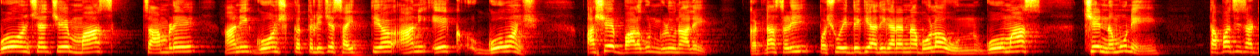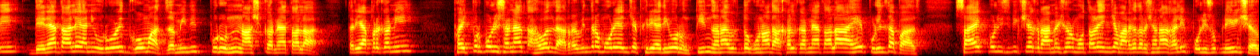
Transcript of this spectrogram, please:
गोवंशाचे मांस चांबडे आणि गोवंश कत्तलीचे साहित्य आणि एक गोवंश असे बाळगून मिळून आले. घटनास्थळी पशुवैद्यकीय अधिकाऱ्यांना बोलावून गोमासचे नमुने तपासीसाठी देण्यात आले आणि उर्वरित गोमास जमिनीत पुरून नाश करण्यात आला. तर या प्रकरणी फैजपूर पोलीस ठाण्यात हवालदार रवींद्र मोरे यांच्या फिर्यादीवरून तीन जणांविरुद्ध गुन्हा दाखल करण्यात आला आहे. पुढील तपास सहाय्यक पोलीस निरीक्षक रामेश्वर मोताळे यांच्या मार्गदर्शनाखाली पोलीस उपनिरीक्षक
